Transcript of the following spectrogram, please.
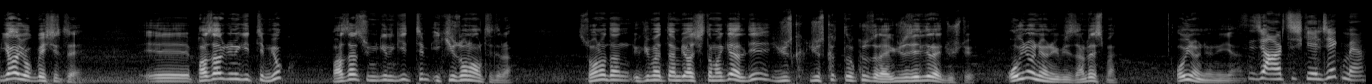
yağ yok 5 litre. E, Pazar günü gittim yok. Pazartesi günü gittim 216 lira. Sonradan hükümetten bir açıklama geldi 140, 149 liraya 150 liraya düştü. Oyun oynanıyor bizden resmen. Oyun oynanıyor yani. Sizce artış gelecek mi?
